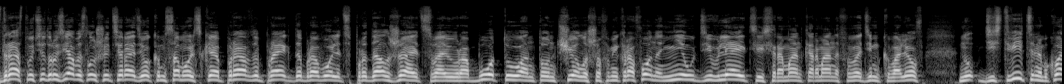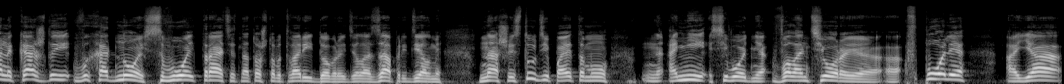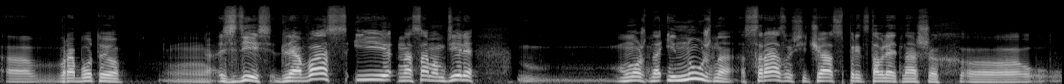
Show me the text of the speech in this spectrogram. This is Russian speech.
Здравствуйте, друзья! Вы слушаете радио «Комсомольская правда». Проект «Доброволец» продолжает свою работу. Антон Челышев у микрофона. Не удивляйтесь, Роман Карманов и Вадим Ковалев. Ну, действительно, буквально каждый выходной свой тратит на то, чтобы творить добрые дела за пределами нашей студии. Поэтому они сегодня волонтеры э, в поле, а я э, работаю здесь для вас. И на самом деле можно и нужно сразу сейчас представлять наших э,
